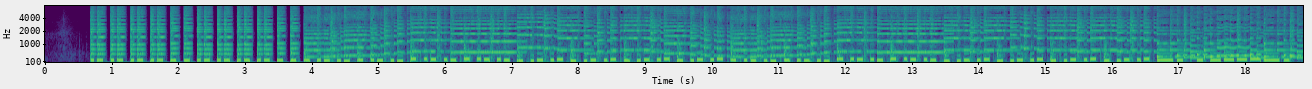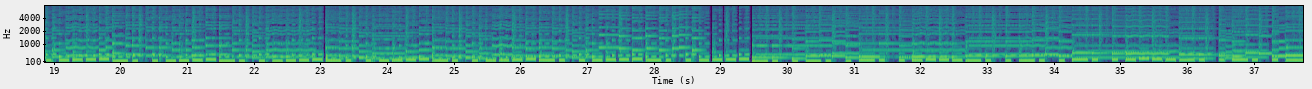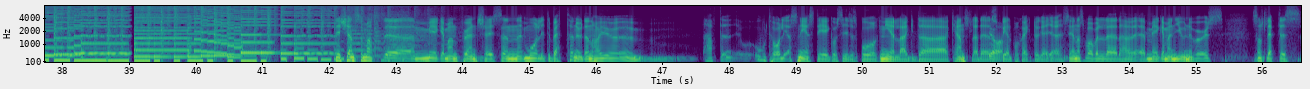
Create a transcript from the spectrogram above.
Känns som att uh, Megaman-franchisen mår lite bättre nu. Den har ju uh, haft uh, otaliga snedsteg och sidospår nedlagda, cancellade ja. spelprojekt och grejer. Senast var väl det här Megaman Universe som släpptes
